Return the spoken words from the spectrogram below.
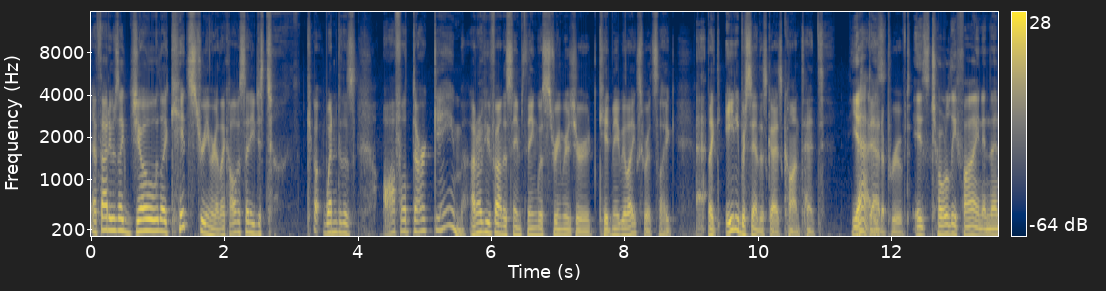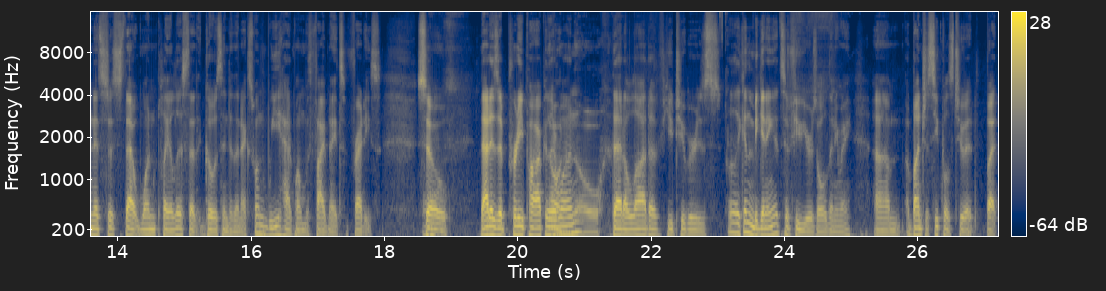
I thought he was like Joe, like kid streamer. Like all of a sudden he just went into this awful dark game. I don't know if you found the same thing with streamers your kid maybe likes, where it's like uh, like eighty percent of this guy's content Yeah, is dad approved. Is totally fine, and then it's just that one playlist that goes into the next one. We had one with Five Nights at Freddy's, so mm. That is a pretty popular Oh, one no. that a lot of YouTubers, like in the beginning, it's a few years old anyway. Um, a bunch of sequels to it, but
